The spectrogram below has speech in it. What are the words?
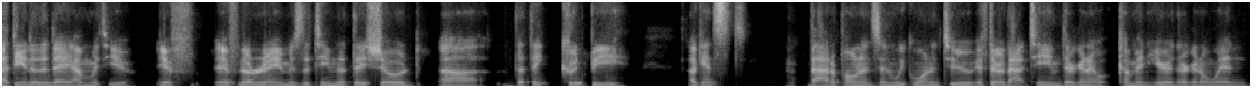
at the end of the day, I'm with you. If if Notre Dame is the team that they showed uh, that they could be against bad opponents in week one and two, if they're that team, they're going to come in here. They're going to win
